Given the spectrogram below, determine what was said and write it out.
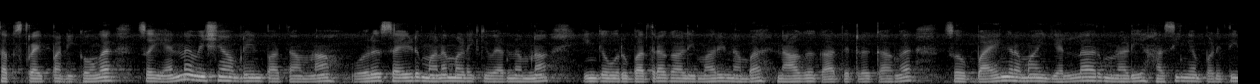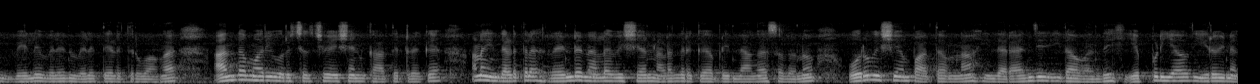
சப்ஸ்கிரைப் பண்ணிக்கோங்க. ஸோ என்ன விஷயம் அப்படின்னு பார்த்தோம்னா ஒரு சைடு மணமடைக்கு வந்தோம்னா இங்கே ஒரு பத்ரகாளி மாதிரி நம்ம நாக காத்துட்ருக்காங்க ஸோ பயங்கரமாக எல்லோரும் முன்னாடியும் அசிங்கப்படுத்தி வெளு வெளுன்னு வெளுத்து எடுத்துருவாங்க. அந்த மாதிரி ஒரு சுச்சுவேஷன் காத்துட்ருக்கு. ஆனால் இந்த இடத்துல ரெண்டு நல்ல விஷயம் நடந்திருக்கு அப்படின்னு தாங்க சொல்லணும். ஒரு விஷயம் பார்த்தோம்னா இந்த ரஞ்சிதா வந்து எப்படியாவது ஹீரோயினை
